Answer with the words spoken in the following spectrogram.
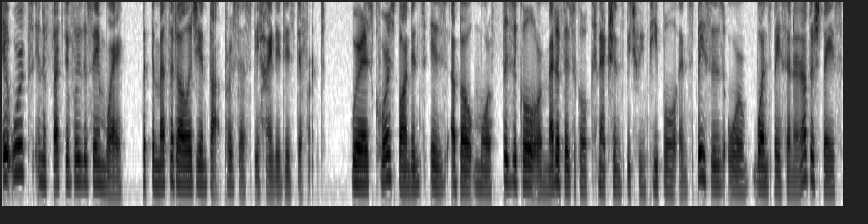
It works in effectively the same way, but the methodology and thought process behind it is different. Whereas correspondence is about more physical or metaphysical connections between people and spaces, or one space and another space,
